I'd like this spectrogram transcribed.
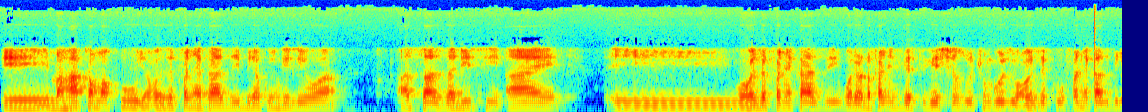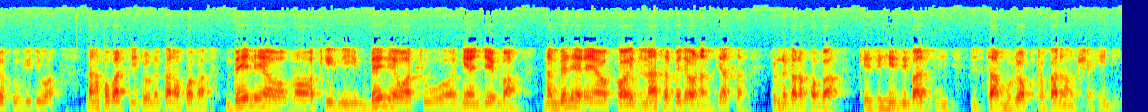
E, mahakama kuu yaweze kufanya kazi bila kuingiliwa, asasi za DCI E, waweze kufanya kazi, wale wanafanya investigations, uchunguzi waweze kufanya kazi bila kuingiliwa, na hapo basi itaonekana kwamba mbele ya mawakili, mbele ya watu wa nia njema, na mbele ya raia wa kawaida, na hata mbele ya wanasiasa, itaonekana kwamba kesi hizi basi zitaamuliwa kutokana na ushahidi.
